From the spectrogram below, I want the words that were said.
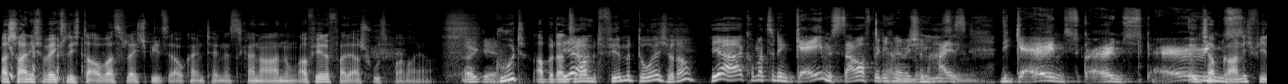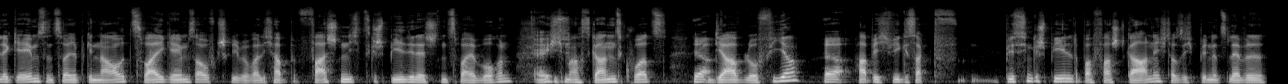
wahrscheinlich verwechsel ich da auch was. Vielleicht spielt sie auch kein Tennis. Keine Ahnung. Auf jeden Fall, er ist Fußballer, ja. Okay. Gut, aber dann ja. sind wir mit Filmen durch, oder? Ja, kommen wir zu den Games. Darauf bin ich Amazing. nämlich schon heiß. Die Games, Games, Games. Ich habe gar nicht viele Games. Und zwar, ich habe genau zwei Games aufgeschrieben, weil ich habe fast nichts gespielt die letzten zwei Wochen. Echt? Ich mache es ganz kurz. Ja. Diablo 4 ja. habe ich, wie gesagt, bisschen gespielt, aber fast gar nicht. Also ich bin jetzt Level,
